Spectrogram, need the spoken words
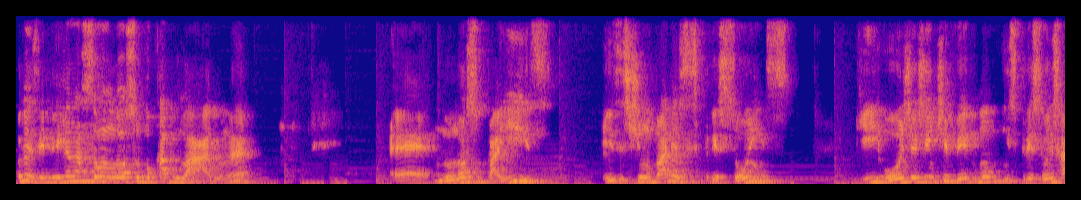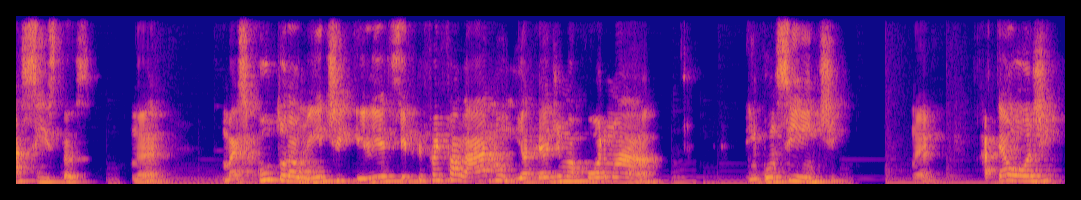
Por exemplo, em relação ao nosso vocabulário, né? É, no nosso país, existiam várias expressões que hoje a gente vê como expressões racistas, né? Mas culturalmente ele sempre foi falado e até de uma forma inconsciente, né? Até hoje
